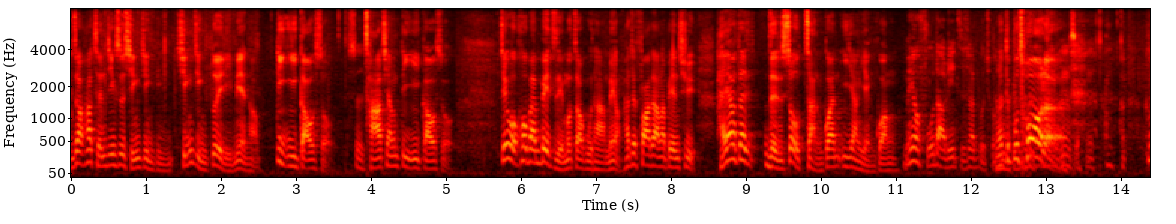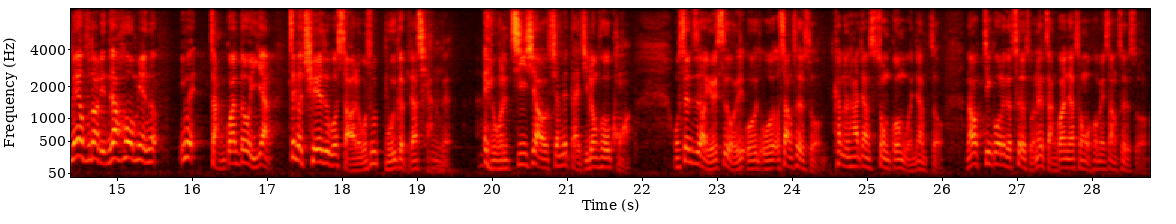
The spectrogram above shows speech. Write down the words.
你知道他曾经是刑警刑警队里面哈第一高手，是查枪第一高手。结果后半辈子有没有照顾他？没有，他就发到那边去，还要再忍受长官异样眼光。没有辅导离职算不错，那就不错了。没有辅导离，你知道后面呢？因为长官都一样，这个缺如果少了，我是不是补一个比较强的？哎，我的绩效下面逮几拢好看。我甚至啊有一次我我我上厕所看到他这样送公文这样走，然后经过那个厕所，那个长官要从我后面上厕所，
